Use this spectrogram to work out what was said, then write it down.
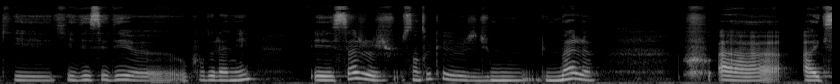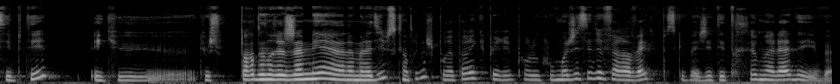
qui, est, qui est décédée au cours de l'année. Et ça, c'est un truc que j'ai du, mal à, accepter et que, que je pardonnerai jamais à la maladie parce que c'est un truc que je pourrais pas récupérer pour le coup. Moi, j'essaie de faire avec parce que bah, j'étais très malade et bah,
